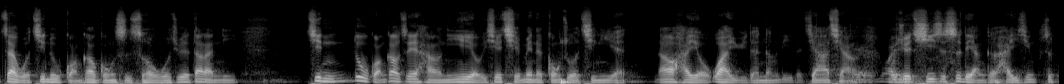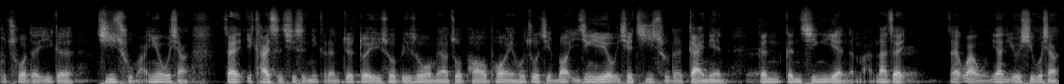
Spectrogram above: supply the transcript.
在我进入广告公司之后，我觉得当然你进入广告这一行，你也有一些前面的工作经验，然后还有外语的能力的加强，我觉得其实是两个还已经是不错的一个基础嘛。因为我想在一开始，其实你可能对对于说，比如说我们要做 PowerPoint 或做简报，已经也有一些基础的概念跟跟经验了嘛。那在对在外文，那尤其我想，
